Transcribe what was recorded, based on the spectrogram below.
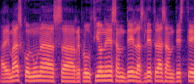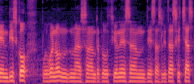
además con unas ah, reproducciones de las letras de este disco, pues bueno, unas ah, reproducciones de esas letras hechas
